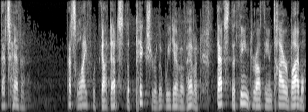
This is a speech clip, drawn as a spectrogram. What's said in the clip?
That's heaven. That's life with God. That's the picture that we have of heaven. That's the theme throughout the entire Bible.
